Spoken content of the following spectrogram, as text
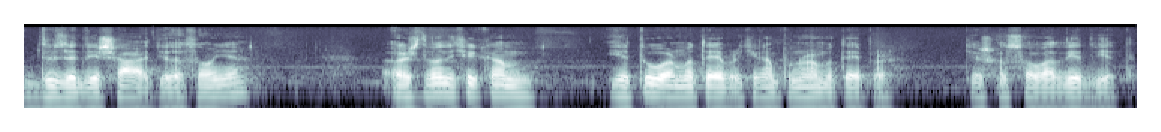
40 vjeçare, do thonja, është vendi që kam jetuar më tepër, që kam punuar më tepër, që është Kosova 10 vjet.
